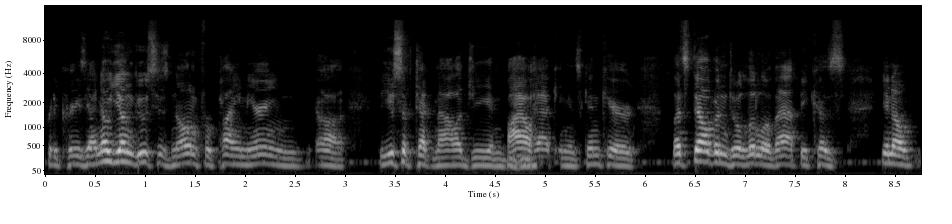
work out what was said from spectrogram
pretty crazy. I know Young Goose is known for pioneering uh, the use of technology and mm-hmm. biohacking and skincare. Let's delve into a little of that because you know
